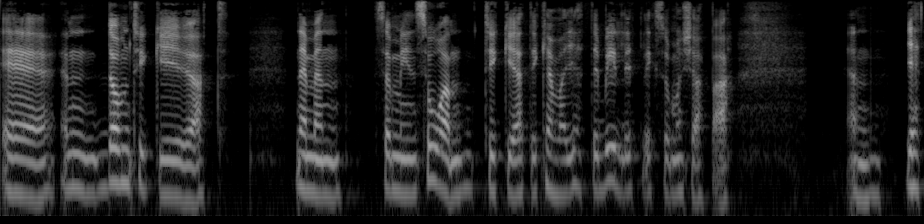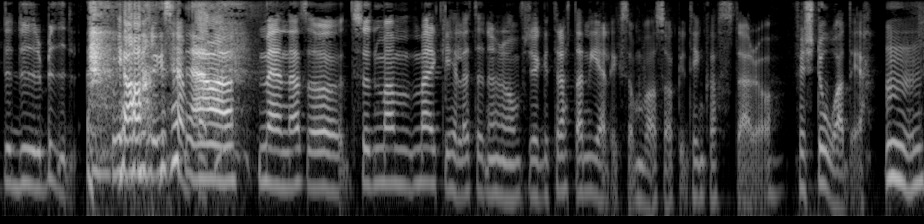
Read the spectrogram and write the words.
eh, en, de tycker ju att, nej men som min son tycker att det kan vara jättebilligt liksom att köpa en jättedyr bil. Ja, till exempel. ja. Men alltså, så man märker hela tiden hur de försöker tratta ner liksom vad saker och ting kostar och förstå det. Mm,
